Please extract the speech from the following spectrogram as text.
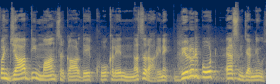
ਪੰਜਾਬ ਦੀ ਮਾਨ ਸਰਕਾਰ ਦੇ ਖੋਖਲੇ ਨਜ਼ਰ ਆ ਰਹੇ ਨੇ। ਬਿਊਰੋ ਰਿਪੋਰਟ ਐਸਐਮਜਨ ਨਿਊਜ਼।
